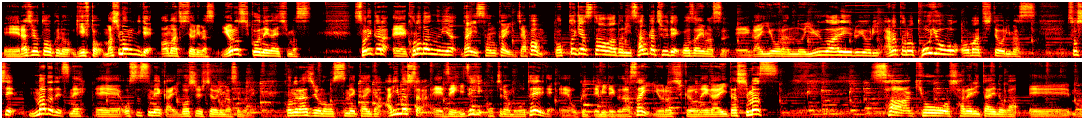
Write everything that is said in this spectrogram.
えーラジオトークのギフト、マシュマロにてお待ちしております。よろしくお願いします。それから、えーこの番組は第3回ジャパンポッドキャストアワードに参加中でございます。えー概要欄の URL よりあなたの投票をお待ちしております。そして、まだですね、えーおすすめ会募集しておりますので、このラジオのおすすめ会がありましたら、えーぜひぜひこちらもお便りで、えー送ってみてください。よろしくお願いいたします。さあ、今日喋りたいのが、えー、まあ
